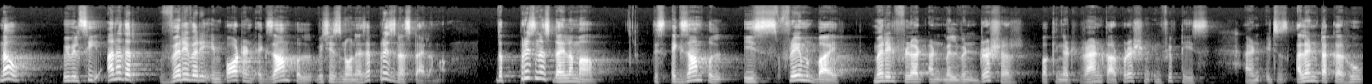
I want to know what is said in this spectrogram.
Now we will see another very very important example which is known as a prisoner's dilemma. The prisoner's dilemma this example is framed by Merrill Flood and Melvin Dresher working at Rand Corporation in 50s and it is Alan Tucker who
